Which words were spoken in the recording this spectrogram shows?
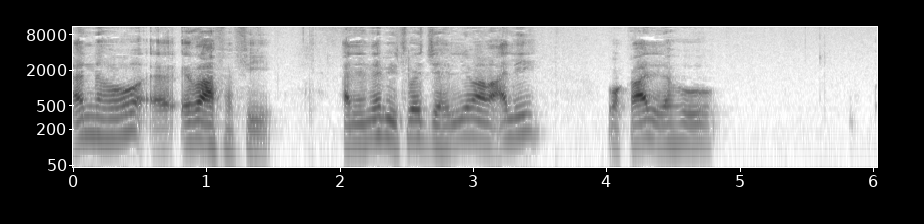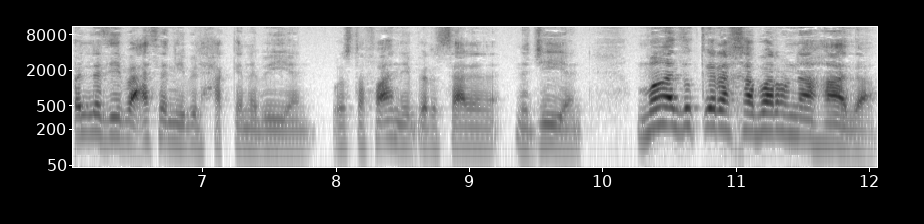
أنه إضافة فيه. أن النبي توجه للإمام علي وقال له والذي بعثني بالحق نبيا واصطفاني برسالة نجيا ما ذكر خبرنا هذا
